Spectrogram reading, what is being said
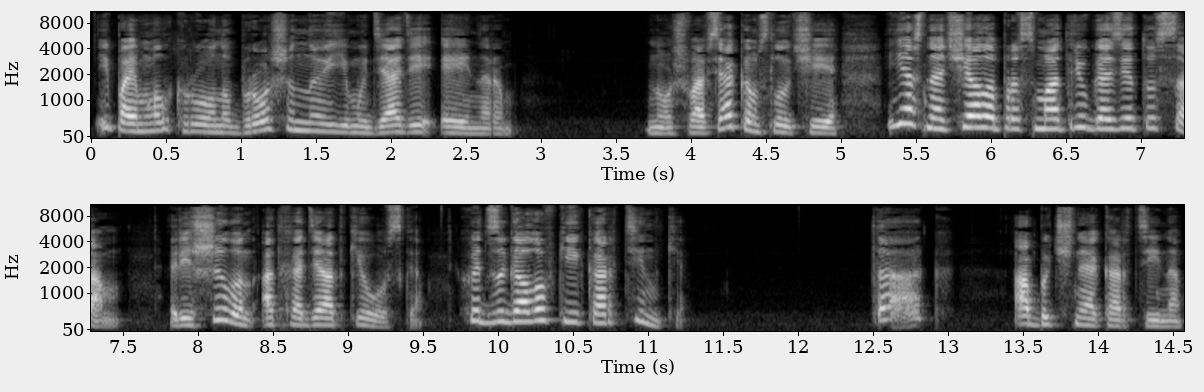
и поймал крону, брошенную ему дядей Эйнером. «Ну уж, во всяком случае, я сначала просмотрю газету сам», — решил он, отходя от киоска, «хоть заголовки и картинки». «Так, Обычная картина.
